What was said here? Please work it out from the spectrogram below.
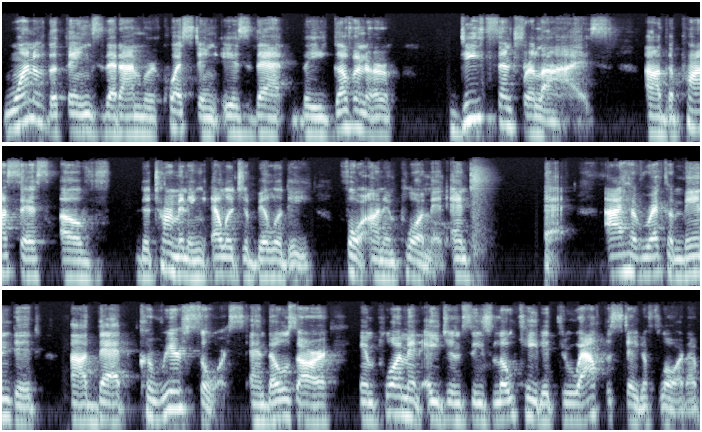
One of the things that I'm requesting is that the governor decentralize uh, the process of determining eligibility for unemployment. And that I have recommended uh, that Career Source, and those are employment agencies located throughout the state of Florida.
